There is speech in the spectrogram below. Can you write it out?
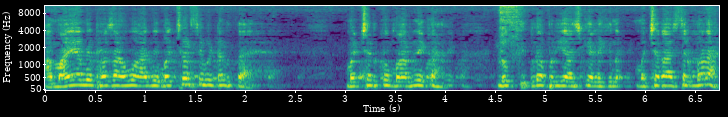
अब माया में फंसा हुआ आदमी मच्छर से भी डरता है। मच्छर को मारने का। लोग कितना प्रयास किया, लेकिन मच्छर आज तक मरा।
